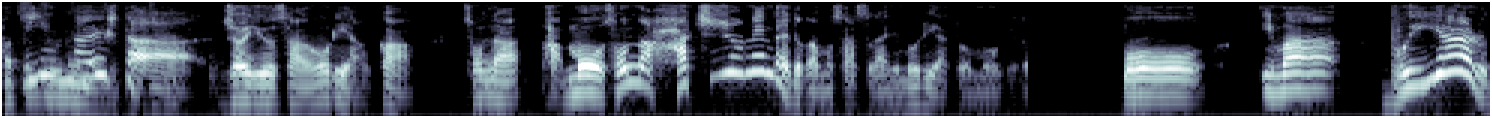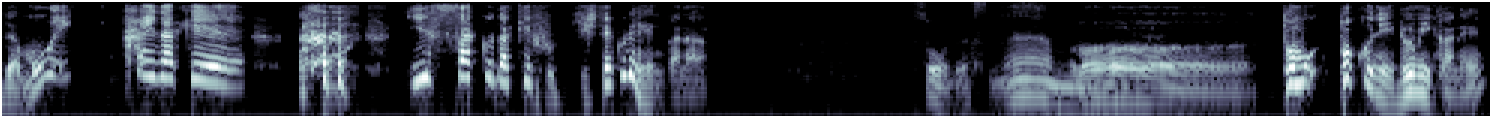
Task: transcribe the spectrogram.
80引退した女優さんおるやんか。そんな、かもうそんな80年代とかもさすがに無理やと思うけど、もう、今、VR でもう一回だけ 一作だけ復帰してくれへんかな。そうですね。うんうん。とも、特にルミカね。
